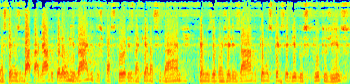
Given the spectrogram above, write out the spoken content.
nós temos batalhado pela unidade dos pastores naquela cidade, temos evangelizado, temos percebido os frutos disso.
